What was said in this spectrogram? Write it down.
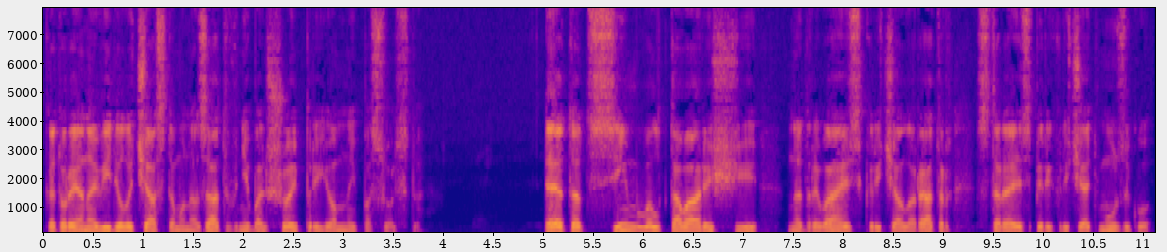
который она видела час тому назад в небольшой приемной посольства. «Этот символ, товарищи!» — надрываясь, кричал оратор, стараясь перекричать музыку.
